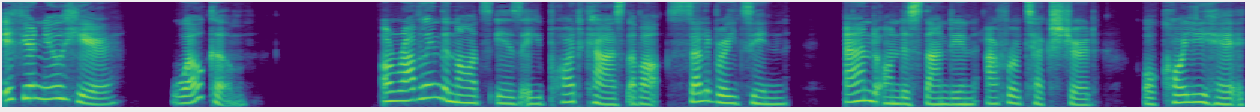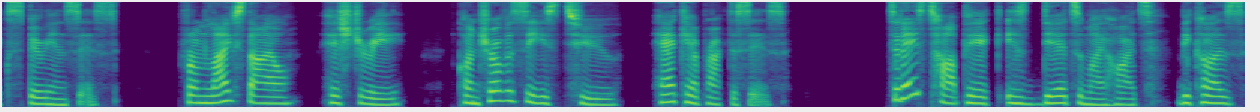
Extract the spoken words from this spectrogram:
If you're new here, welcome. Unraveling the Knots is a podcast about celebrating and understanding Afro textured or coily hair experiences, from lifestyle, history, controversies to hair care practices. Today's topic is dear to my heart because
